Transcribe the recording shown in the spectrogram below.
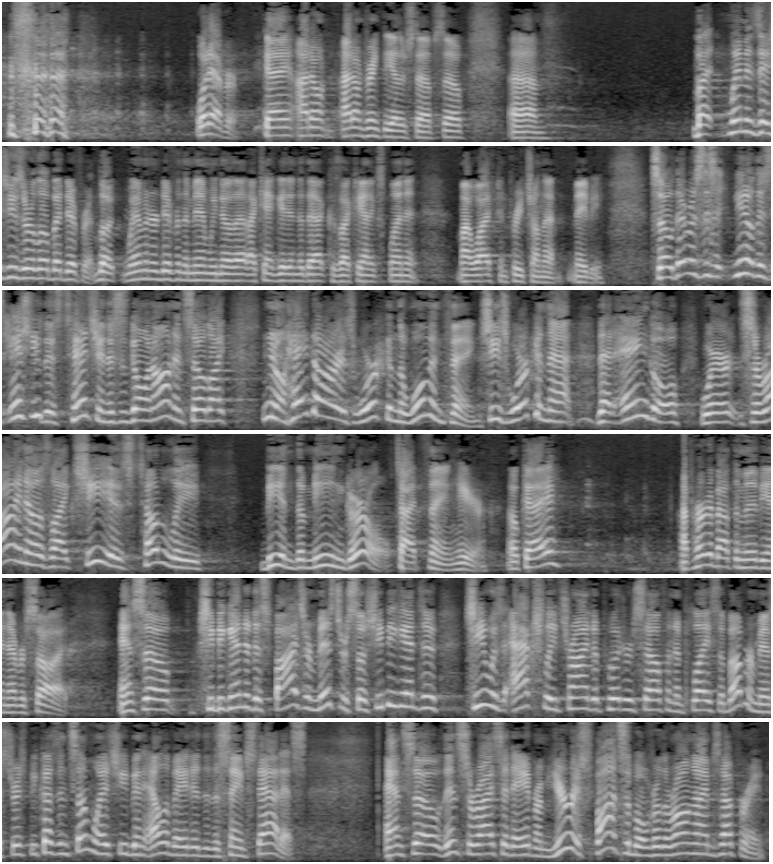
Whatever. Okay, I don't I don't drink the other stuff. So, um, but women's issues are a little bit different. Look, women are different than men. We know that. I can't get into that because I can't explain it. My wife can preach on that, maybe. So there was this, you know, this issue, this tension, this is going on. And so like, you know, Hagar is working the woman thing. She's working that, that angle where Sarai knows like she is totally being the mean girl type thing here. Okay? I've heard about the movie, I never saw it. And so she began to despise her mistress. So she began to, she was actually trying to put herself in a place above her mistress because in some ways she'd been elevated to the same status. And so then Sarai said to Abram, You're responsible for the wrong I'm suffering.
